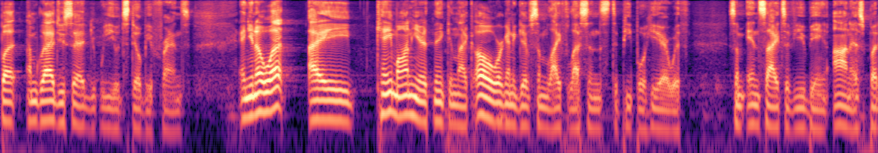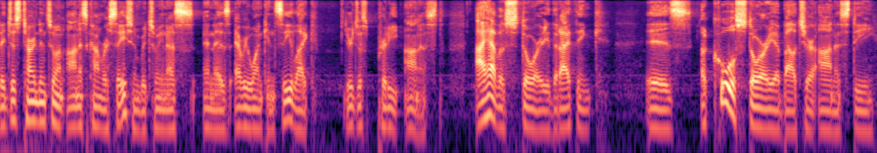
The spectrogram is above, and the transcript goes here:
but I'm glad you said you- we would still be friends. And you know what? I came on here thinking like, oh, we're gonna give some life lessons to people here with some insights of you being honest, but it just turned into an honest conversation between us. And as everyone can see, like you're just pretty honest. I have a story that I think is a cool story about your honesty.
